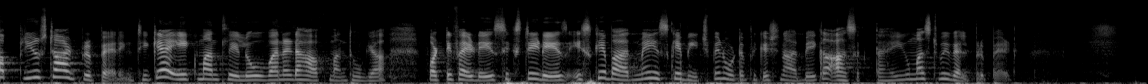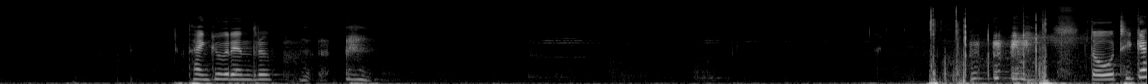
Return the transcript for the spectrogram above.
आप यू स्टार्ट प्रिपेयरिंग ठीक है? एक मंथ ले लो वन एंड हाफ़ मंथ हो गया forty five days sixty days इसके बाद में इसके बीच में नोटिफिकेशन आर का आ सकता है. You must be well prepared thank you Virendra तो ठीक है।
